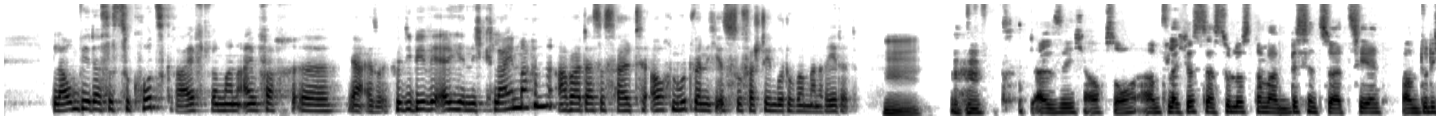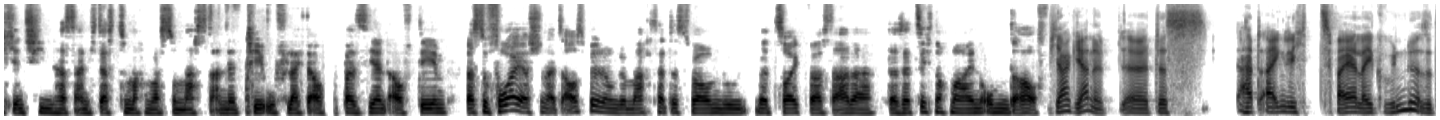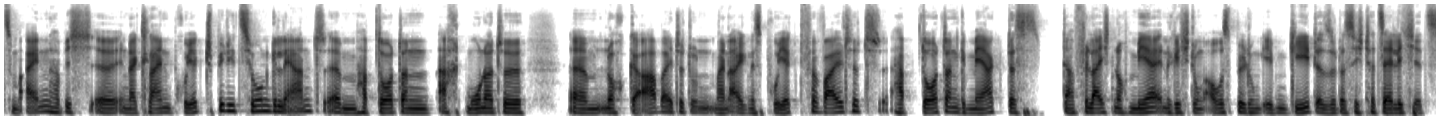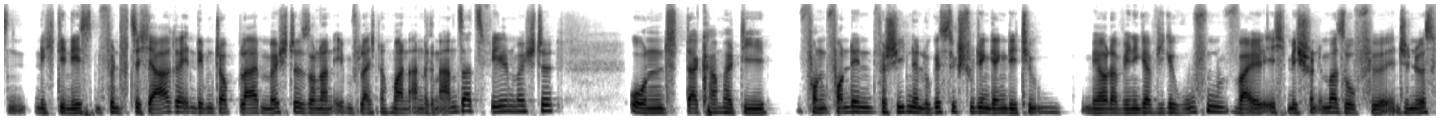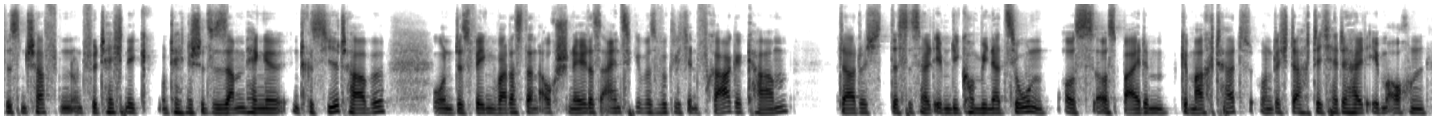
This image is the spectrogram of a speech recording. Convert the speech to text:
glauben wir, dass es zu kurz greift, wenn man einfach, äh, ja, also ich will die BWL hier nicht klein machen, aber dass es halt auch notwendig ist, zu verstehen, worüber man redet. Hm. Mhm. Also sehe ich auch so. Ähm, vielleicht Just, hast du Lust, noch mal ein bisschen zu erzählen, warum du dich entschieden hast, eigentlich das zu machen, was du machst an der TU, vielleicht auch basierend auf dem, was du vorher schon als Ausbildung gemacht hattest, warum du überzeugt warst, ah, da, da setze ich noch mal einen oben drauf. Ja, gerne. Äh, das hat eigentlich zweierlei Gründe. Also zum einen habe ich äh, in einer kleinen Projektspedition gelernt, ähm, habe dort dann acht Monate ähm, noch gearbeitet und mein eigenes Projekt verwaltet, habe dort dann gemerkt, dass da vielleicht noch mehr in Richtung Ausbildung eben geht, also dass ich tatsächlich jetzt nicht die nächsten 50 Jahre in dem Job bleiben möchte, sondern eben vielleicht noch mal einen anderen Ansatz wählen möchte. Und da kam halt die von von den verschiedenen Logistikstudiengängen die TU mehr oder weniger wie gerufen, weil ich mich schon immer so für Ingenieurswissenschaften und für Technik und technische Zusammenhänge interessiert habe. Und deswegen war das dann auch schnell das einzige, was wirklich in Frage kam dadurch, dass es halt eben die Kombination aus, aus beidem gemacht hat. Und ich dachte, ich hätte halt eben auch ein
